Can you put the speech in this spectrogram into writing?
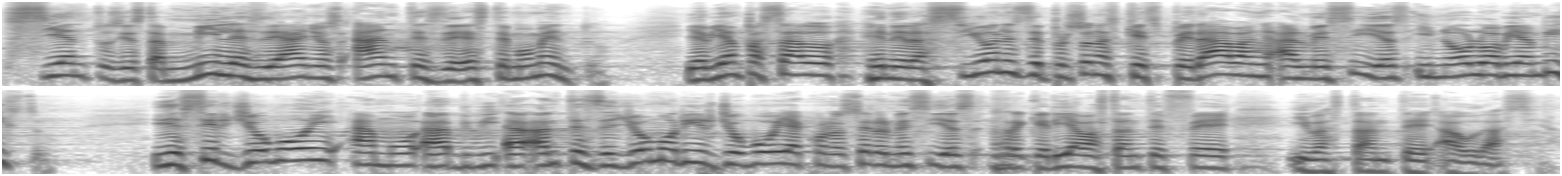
cientos y hasta miles de años antes de este momento. Y habían pasado generaciones de personas que esperaban al Mesías y no lo habían visto. Y decir, yo voy antes de yo morir, yo voy a conocer al Mesías, requería bastante fe y bastante audacia.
